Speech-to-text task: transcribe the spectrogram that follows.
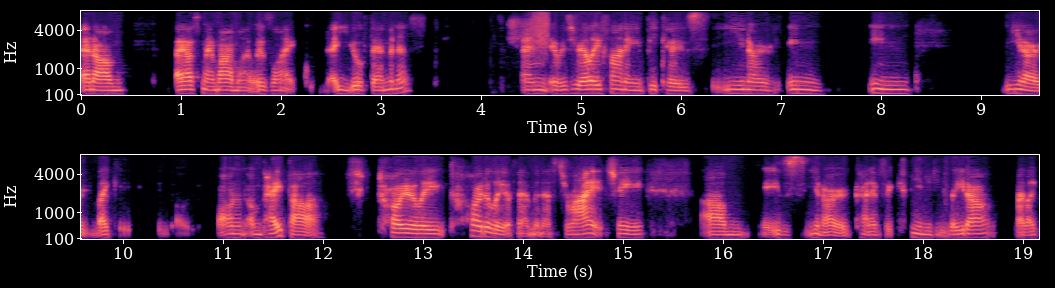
And um, I asked my mom, I was like, "Are you a feminist?" And it was really funny because, you know, in in, you know, like on on paper, totally, totally a feminist, right? She um, is, you know, kind of a community leader by like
